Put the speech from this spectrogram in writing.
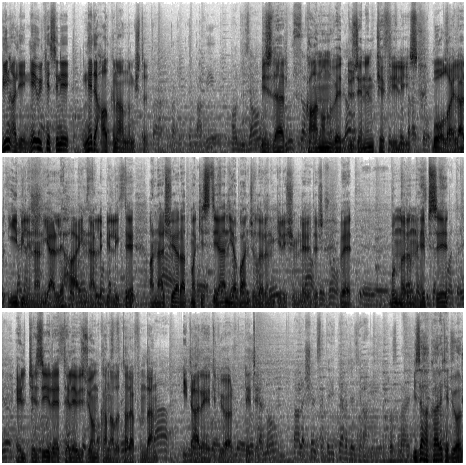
Bin Ali ne ülkesini ne de halkını anlamıştı. Bizler kanun ve düzenin kefiliyiz. Bu olaylar iyi bilinen yerli hainlerle birlikte anarşi yaratmak isteyen yabancıların girişimleridir. Ve bunların hepsi El Cezire televizyon kanalı tarafından idare ediliyor dedi. Bize hakaret ediyor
